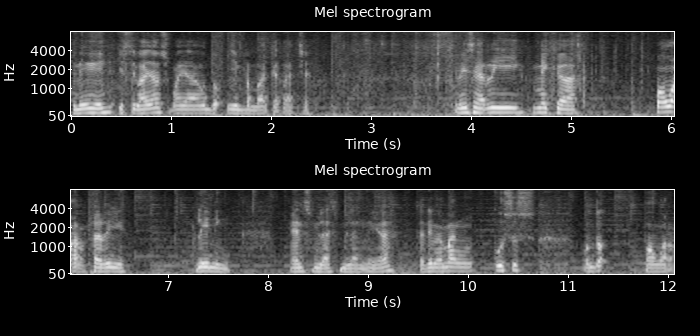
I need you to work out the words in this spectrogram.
Ini istilahnya supaya untuk nyimpen raket aja. Ini seri Mega Power dari Lining N99 nih ya. Jadi memang khusus untuk power.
